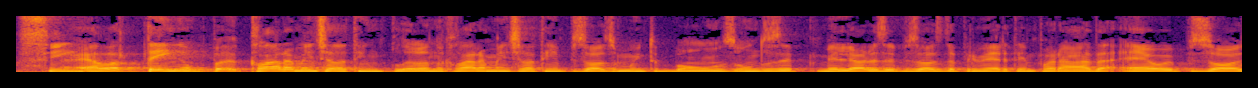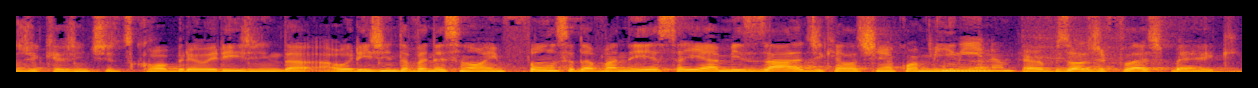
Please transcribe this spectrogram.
Sim. Ela tem, um- claramente ela tem um plano, claramente ela tem episódios muito bons. Um dos ep- melhores episódios da primeira temporada é o episódio que a gente descobre a origem da a origem da Vanessa, não, a infância da Vanessa e a amizade que ela tinha com a Mina. Mina. É um episódio de flashback.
